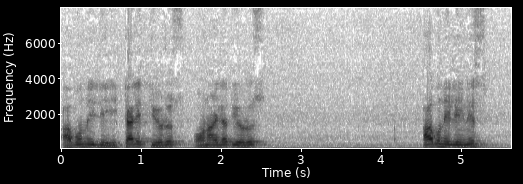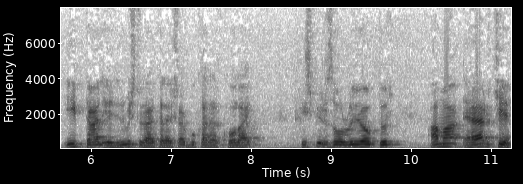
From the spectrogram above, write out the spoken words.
Aboneliği iptal et diyoruz. Onayla diyoruz aboneliğiniz iptal edilmiştir arkadaşlar. Bu kadar kolay. Hiçbir zorluğu yoktur. Ama eğer ki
